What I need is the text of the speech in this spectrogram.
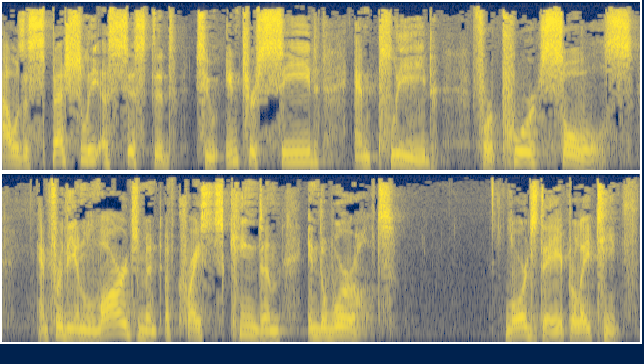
I was especially assisted to intercede and plead for poor souls and for the enlargement of Christ's kingdom in the world. Lord's Day, April 18th.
